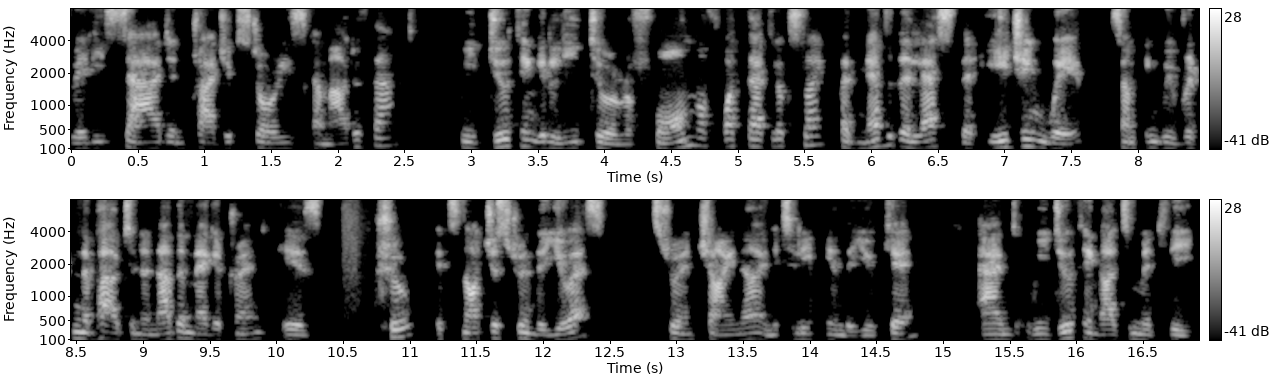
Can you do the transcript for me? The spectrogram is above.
really sad and tragic stories come out of that. We do think it'll lead to a reform of what that looks like, but nevertheless, the aging wave, something we've written about in another megatrend, is true. It's not just true in the US, it's true in China, in Italy, in the UK. And we do think ultimately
